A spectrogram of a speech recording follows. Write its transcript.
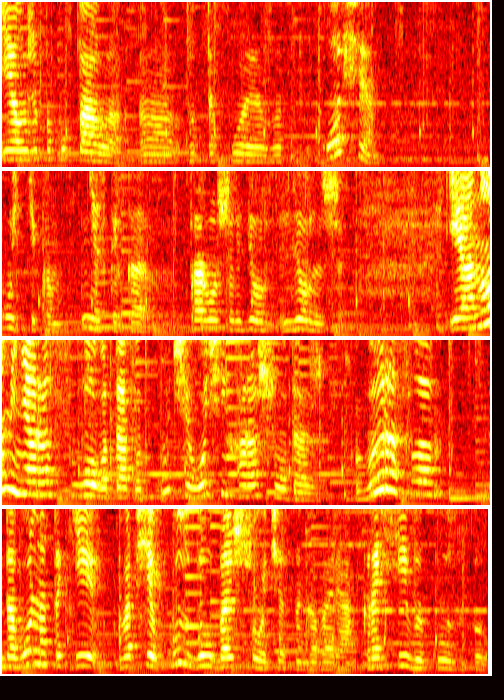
Я уже покупала а, вот такое вот кофе кустиком, несколько проросших зер, зернышек. И оно меня росло вот так вот куча, очень хорошо даже. Выросло довольно-таки, вообще куст был большой, честно говоря. Красивый куст был.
